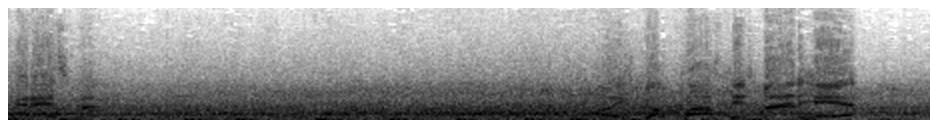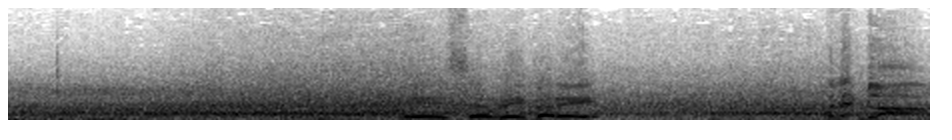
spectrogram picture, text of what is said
Quaresma. Oh, he's got past his man here. Here's uh, Ribéry. Philipp Lahm.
